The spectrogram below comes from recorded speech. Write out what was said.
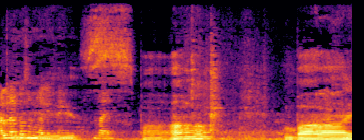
আল্লাহর কসম লাগে বাই বাই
